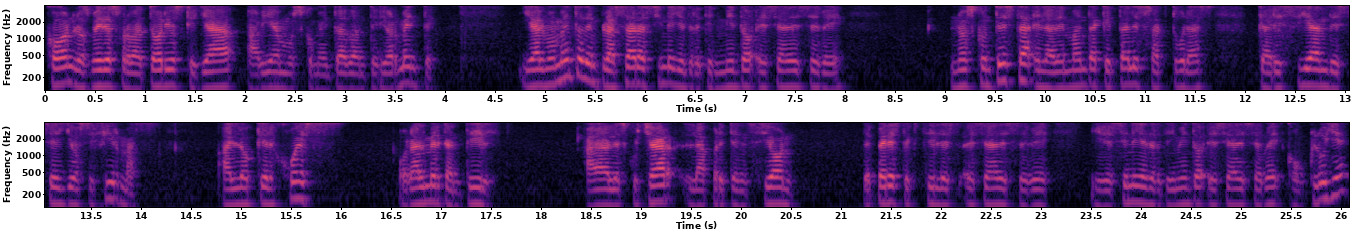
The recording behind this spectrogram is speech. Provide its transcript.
con los medios probatorios que ya habíamos comentado anteriormente. Y al momento de emplazar a Cine y Entretenimiento SADCB, nos contesta en la demanda que tales facturas carecían de sellos y firmas, a lo que el juez oral mercantil, al escuchar la pretensión de Pérez Textiles SADCB y de Cine y Entretenimiento SADCB, concluye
